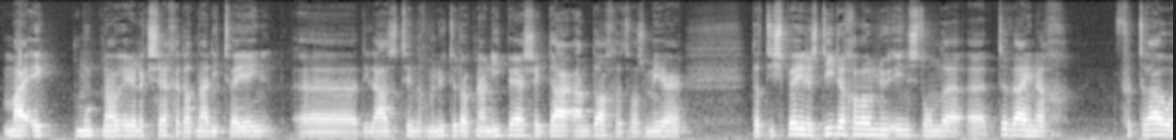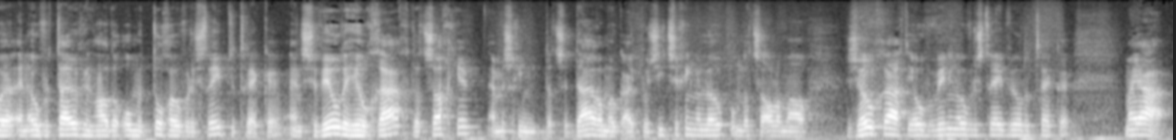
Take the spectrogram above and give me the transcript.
Maar ik moet nou eerlijk zeggen dat na die 2-1, eh, die laatste 20 minuten, dat ik nou niet per se daaraan dacht. Het was meer dat die spelers die er gewoon nu in stonden, te weinig vertrouwen en overtuiging hadden om het toch over de streep te trekken. En ze wilden heel graag, dat zag je. En misschien dat ze daarom ook uit positie gingen lopen, omdat ze allemaal zo graag die overwinning over de streep wilden trekken. Maar ja,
